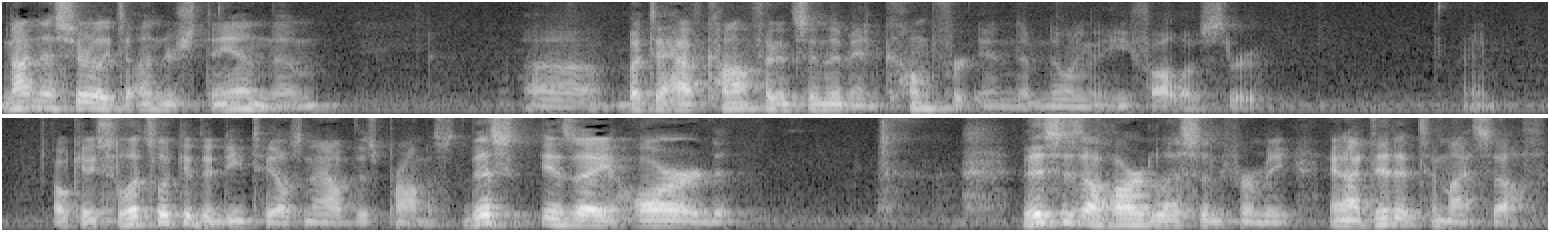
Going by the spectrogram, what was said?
not necessarily to understand them, uh, but to have confidence in them and comfort in them, knowing that He follows through. Right? Okay, so let's look at the details now of this promise. This is a hard, this is a hard lesson for me, and I did it to myself,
